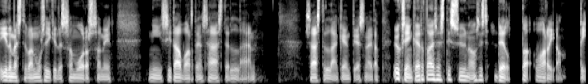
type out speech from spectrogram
ilmestyvän musiikillisessa muodossa, niin, niin sitä varten säästellään – säästellään kenties näitä. Yksinkertaisesti syynä on siis delta-variantti.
